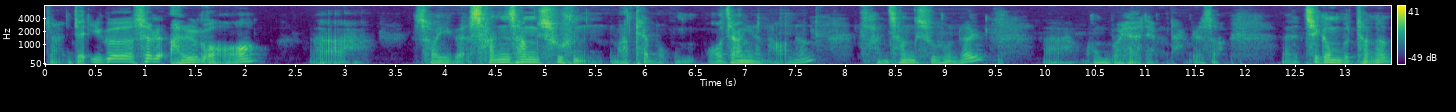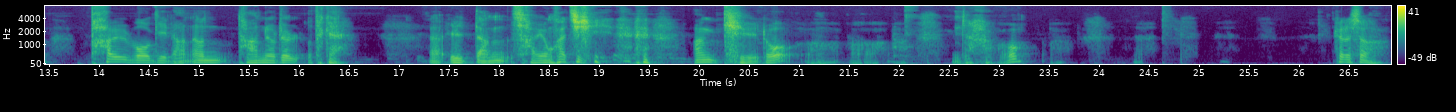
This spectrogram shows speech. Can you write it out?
자 이제 이것을 알고 아, 소위 그 산상수훈 마태복음 5장에 나오는 산상수훈을 아, 공부해야 됩니다. 그래서 지금부터는 팔복이라는 단어를 어떻게 일단 사용하지 않기로 어, 어, 이제 하고 그래서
